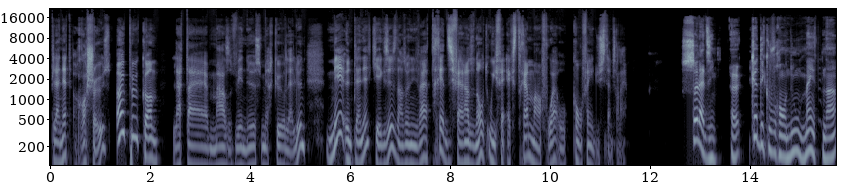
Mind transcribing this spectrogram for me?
planète rocheuse, un peu comme la Terre, Mars, Vénus, Mercure, la Lune, mais une planète qui existe dans un univers très différent du nôtre où il fait extrêmement froid aux confins du système solaire. Cela dit, euh, que découvrons-nous maintenant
